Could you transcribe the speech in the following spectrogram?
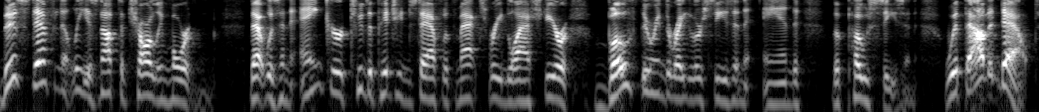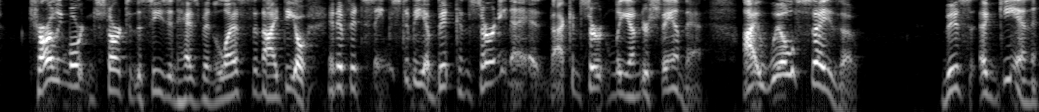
This definitely is not the Charlie Morton that was an anchor to the pitching staff with Max Fried last year, both during the regular season and the postseason. Without a doubt, Charlie Morton's start to the season has been less than ideal, and if it seems to be a bit concerning, eh, I can certainly understand that. I will say, though, this again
